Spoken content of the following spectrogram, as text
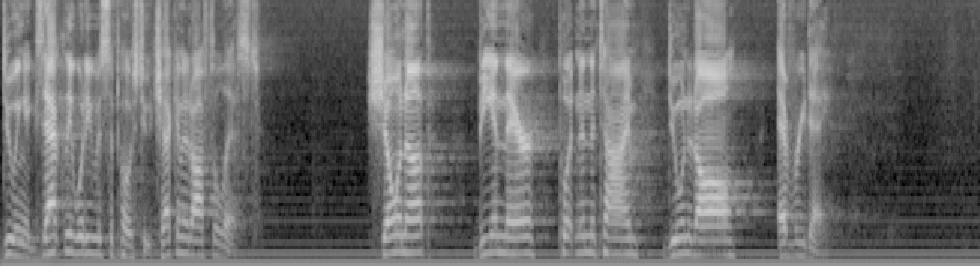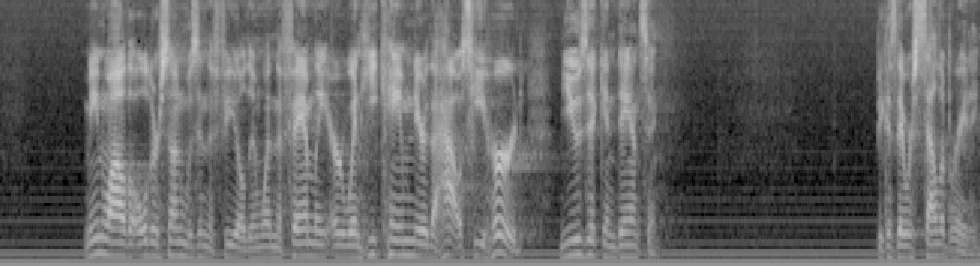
doing exactly what he was supposed to, checking it off the list, showing up, being there, putting in the time, doing it all every day. Meanwhile, the older son was in the field, and when the family, or when he came near the house, he heard music and dancing because they were celebrating.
